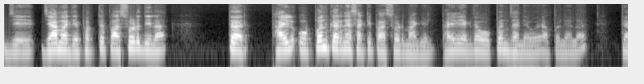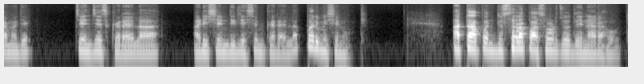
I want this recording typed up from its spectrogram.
जे ज्यामध्ये फक्त पासवर्ड दिला तर फाईल ओपन करण्यासाठी पासवर्ड मागेल. फाईल एकदा ओपन झाल्यावर आपल्याला त्यामध्ये चेंजेस करायला ॲडिशन डिलेशन करायला परमिशन होती. आता आपण दुसरा पासवर्ड जो देणार आहोत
